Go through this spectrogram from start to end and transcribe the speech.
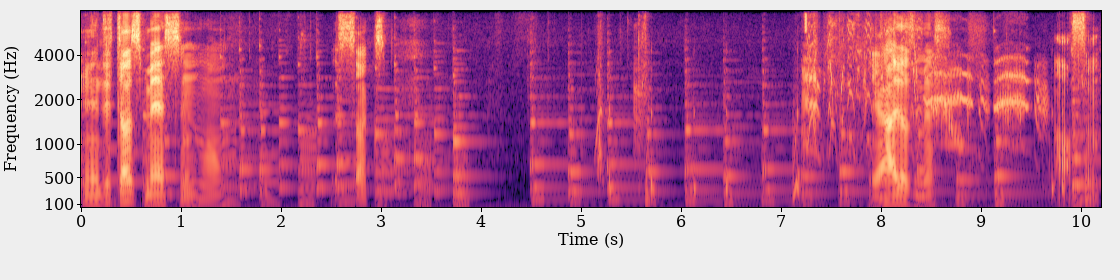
And it does miss, and well, this sucks. Yeah, it does miss. Awesome.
